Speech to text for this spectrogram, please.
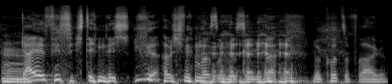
mhm. geil finde ich den nicht. Habe ich mir immer so ein bisschen gedacht. Nur kurze Frage.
